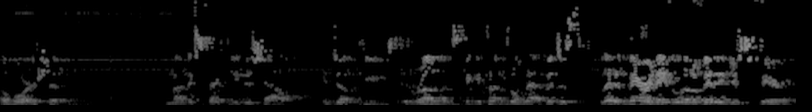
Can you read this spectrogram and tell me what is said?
of worship. Not expecting you to shout and jump keys and run and speak in tongues on that, but just let it marinate a little bit in your spirit.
